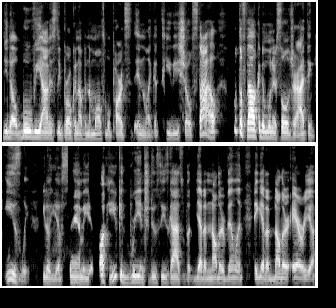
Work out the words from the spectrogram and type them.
you know movie obviously broken up into multiple parts in like a tv show style with the falcon and winter soldier i think easily you know you have sam and you have bucky you can reintroduce these guys with yet another villain and yet another area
